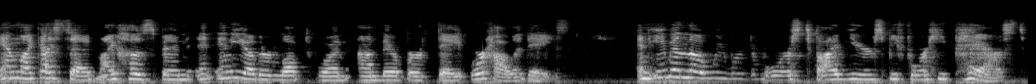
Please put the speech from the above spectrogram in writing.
and like I said, my husband and any other loved one on their birthday or holidays. And even though we were divorced five years before he passed,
